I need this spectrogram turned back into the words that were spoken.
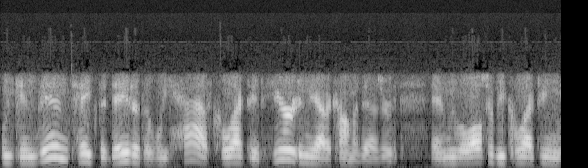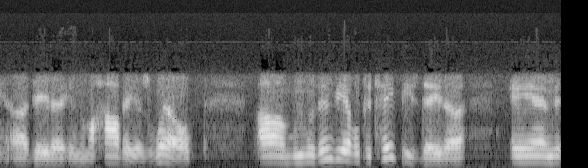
we can then take the data that we have collected here in the Atacama Desert, and we will also be collecting uh, data in the Mojave as well. Um, we will then be able to take these data and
